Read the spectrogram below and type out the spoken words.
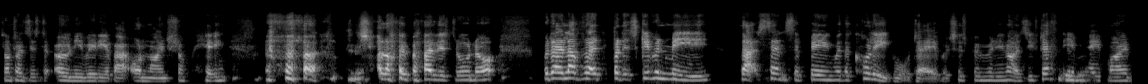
Sometimes it's only really about online shopping. Shall I buy this or not? But I love that. But it's given me that sense of being with a colleague all day, which has been really nice. You've definitely mm. made my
